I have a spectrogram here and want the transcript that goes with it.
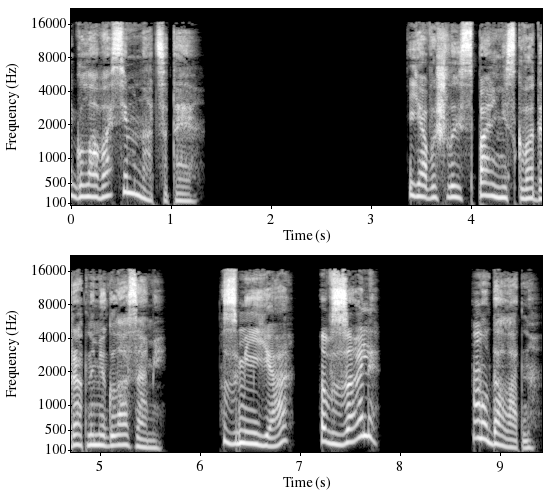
Глава 17 Я вышла из спальни с квадратными глазами. Змея? В зале? Ну да ладно.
